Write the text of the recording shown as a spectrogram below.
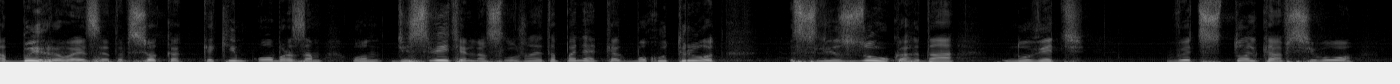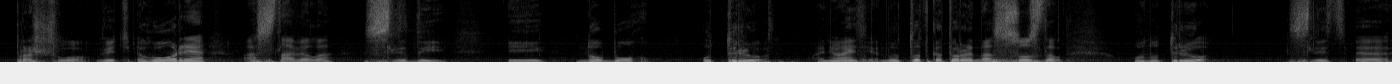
обыгрывается это все, как, каким образом он действительно, сложно это понять, как Бог утрет слезу, когда, ну ведь, ведь столько всего прошло, ведь горе оставило следы, и, но Бог утрет, понимаете, ну тот, который нас создал, он утрет слез, э,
